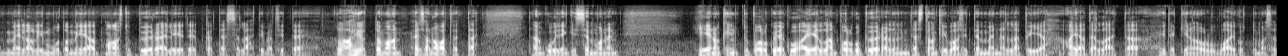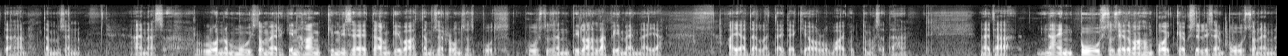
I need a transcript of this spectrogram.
meillä oli muutamia maastopyöräilijöitä, jotka tässä lähtivät sitten lahjoittamaan. He sanovat, että tämä on kuitenkin semmoinen hieno kinttupolku ja kun ajellaan polkupyörällä, niin tästä on kiva sitten mennä läpi ja ajatella, että itsekin on ollut vaikuttamassa tähän tämmöisen ns. luonnon muistomerkin hankkimiseen, että on kiva tämmöisen runsaspuustoisen tilan läpi mennä ja ajatella, että itsekin on ollut vaikuttamassa tähän näitä näin puustoisia. Tämä on poikkeuksellisen puustoinen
